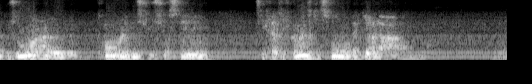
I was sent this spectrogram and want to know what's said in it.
plus ou moins euh, prendre le dessus sur ces, Creative Commons qui sont, on va dire, la, euh,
